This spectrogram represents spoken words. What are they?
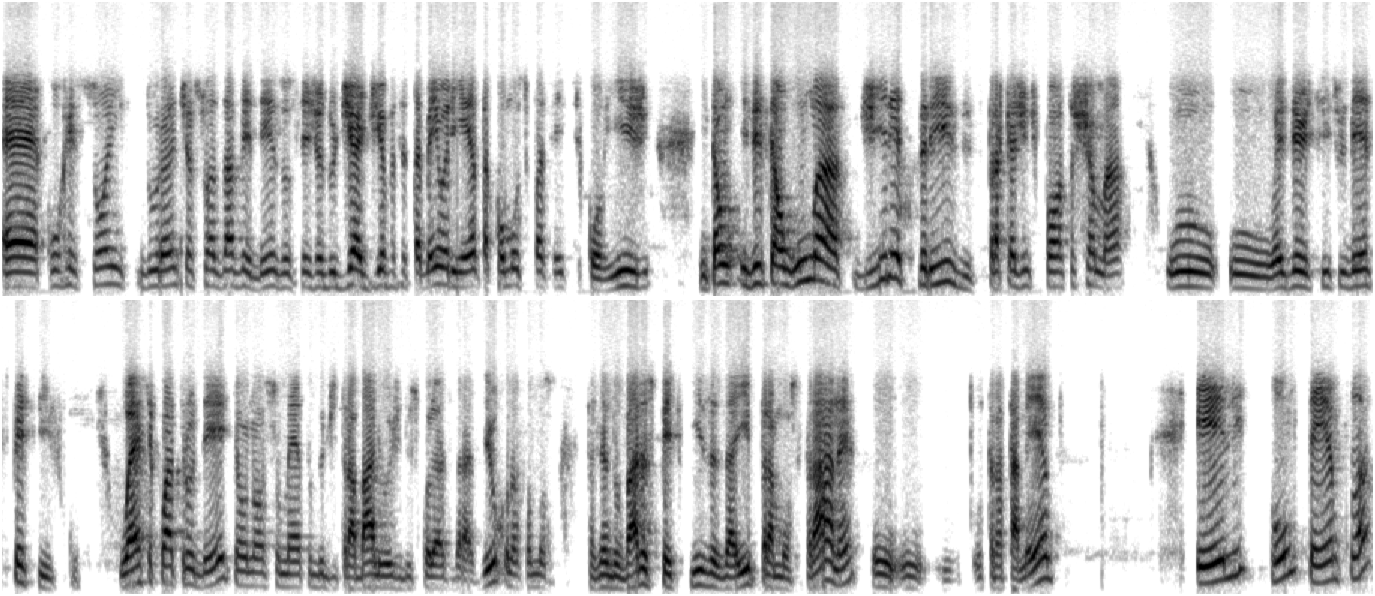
é, correções durante as suas AVDs, ou seja, do dia a dia você também orienta como o paciente se corrige. Então, existem algumas diretrizes para que a gente possa chamar o, o exercício de específico. O S4D, que é o nosso método de trabalho hoje do Escolhas Brasil, que nós estamos fazendo várias pesquisas aí para mostrar né, o, o, o tratamento, ele contempla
